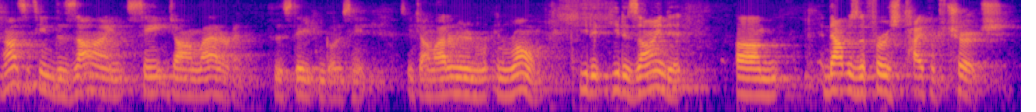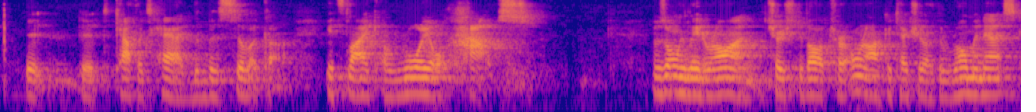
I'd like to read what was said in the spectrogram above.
Constantine designed St. John Lateran. To this day, you can go to St. St. John Lateran in, in Rome. He, he designed it, um, and that was the first type of church that, that Catholics had, the basilica. It's like a royal house. It was only later on the church developed her own architecture, like the Romanesque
